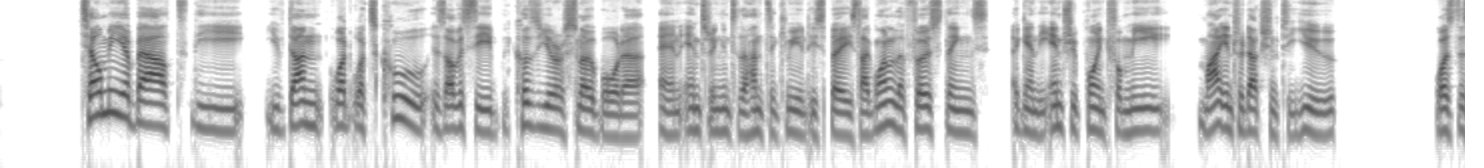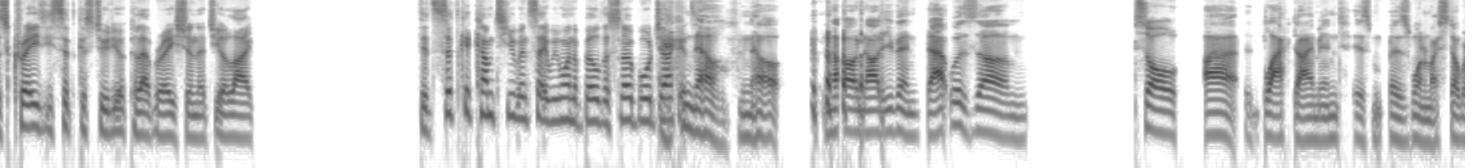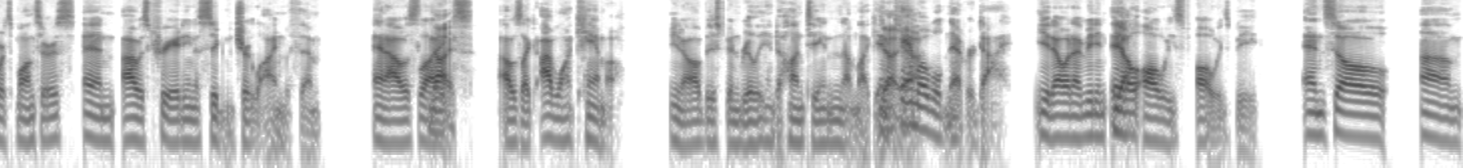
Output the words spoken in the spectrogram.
tell me about the you've done what what's cool is obviously because you're a snowboarder and entering into the hunting community space, like one of the first things again, the entry point for me, my introduction to you was this crazy Sitka studio collaboration that you're like did Sitka come to you and say we want to build a snowboard jacket? no, no, no, not even. That was um. So, uh, Black Diamond is is one of my stalwart sponsors, and I was creating a signature line with them, and I was like, nice. I was like, I want camo. You know, I've just been really into hunting, and I'm like, and Yeah, yeah. camo will never die. You know what I mean? It'll always, always be. And so, um,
